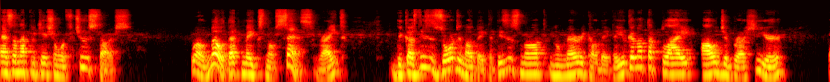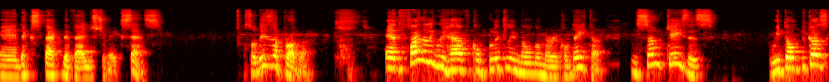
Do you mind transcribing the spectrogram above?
as an application with two stars? Well, no, that makes no sense, right? Because this is ordinal data. This is not numerical data. You cannot apply algebra here and expect the values to make sense. So this is a problem. And finally, we have completely non-numerical data. In some cases, we don't, because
